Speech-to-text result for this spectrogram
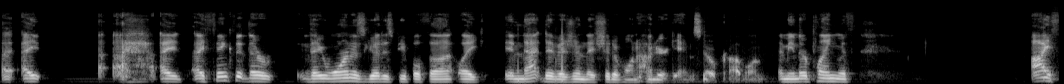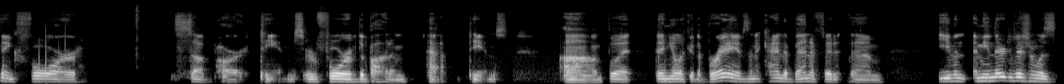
I, I I I think that they're they weren't as good as people thought. Like in that division, they should have won 100 games, no problem. I mean, they're playing with, I think, four subpar teams or four of the bottom half teams. Um, but then you look at the Braves, and it kind of benefited them. Even, I mean, their division was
